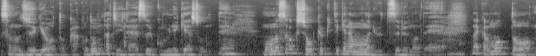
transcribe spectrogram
その授業とか子どもたちに対するコミュニケーションってものすごく消極的なものに移るのでなんかもっと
